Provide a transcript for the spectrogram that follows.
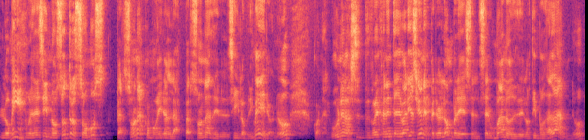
lo mismo, es decir, nosotros somos personas como eran las personas del siglo I, ¿no? Con algunas referentes de variaciones, pero el hombre es el ser humano desde los tiempos de Adán, ¿no?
